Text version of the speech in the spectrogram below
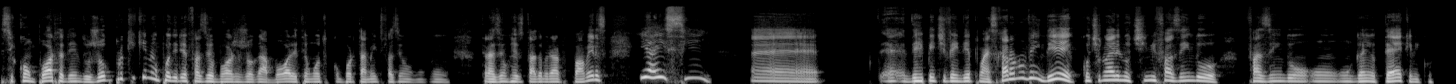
se comporta dentro do jogo, por que, que não poderia fazer o Borja jogar bola e ter um outro comportamento, fazer um, um trazer um resultado melhor para o Palmeiras? E aí sim, é, é, de repente vender para mais caro ou não vender, continuar ele no time fazendo, fazendo um, um ganho técnico.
